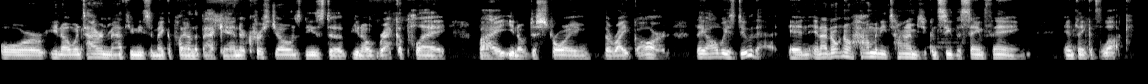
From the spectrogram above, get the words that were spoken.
or you know when Tyrann Mathieu needs to make a play on the back end, or Chris Jones needs to you know wreck a play, by you know destroying the right guard. They always do that, and and I don't know how many times you can see the same thing and think it's luck.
